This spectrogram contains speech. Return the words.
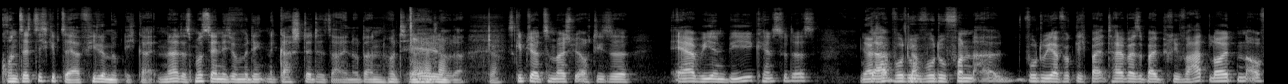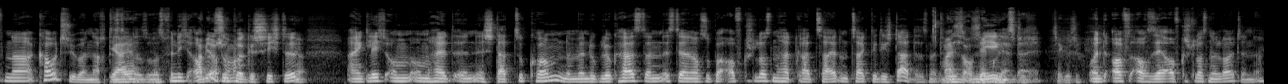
Grundsätzlich gibt es ja viele Möglichkeiten. Ne? Das muss ja nicht unbedingt eine Gaststätte sein oder ein Hotel Ja, oder. Es gibt ja zum Beispiel auch diese Airbnb, kennst du das? Ja, da, wo klar. du, wo du von, äh, wo du ja wirklich bei, teilweise bei Privatleuten auf einer Couch übernachtest Ja, ja, oder sowas. Finde ich auch Hab ich eine auch schon super. Geschichte. Eigentlich, um, um halt in eine Stadt zu kommen. Und wenn du Glück hast, dann ist der noch super aufgeschlossen, hat gerade Zeit und zeigt dir die Stadt. Das ist natürlich auch sehr mega günstig. geil. Sehr günstig. Und oft auch sehr aufgeschlossene Leute, ne?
